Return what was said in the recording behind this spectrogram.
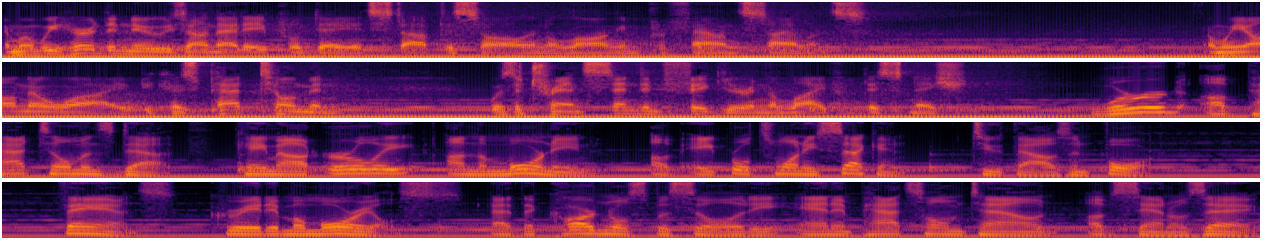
And when we heard the news on that April day, it stopped us all in a long and profound silence. And we all know why, because Pat Tillman was a transcendent figure in the life of this nation. Word of Pat Tillman's death came out early on the morning of April 22nd, 2004. Fans created memorials at the Cardinals facility and in Pat's hometown of San Jose.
